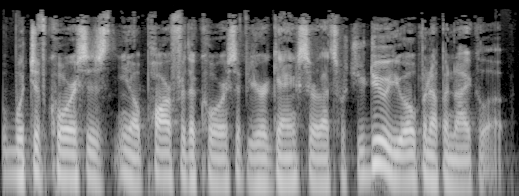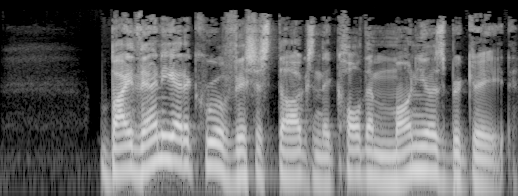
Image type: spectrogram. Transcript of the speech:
which of course is you know par for the course. If you're a gangster, that's what you do. You open up a nightclub. By then, he had a crew of vicious thugs, and they called them Monya's Brigade.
